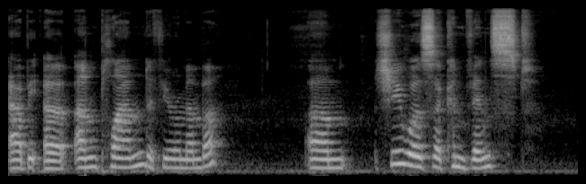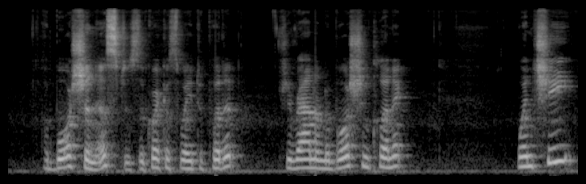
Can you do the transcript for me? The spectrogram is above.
Abby, uh, Unplanned, if you remember. Um, she was a convinced abortionist, is the quickest way to put it. She ran an abortion clinic. When she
